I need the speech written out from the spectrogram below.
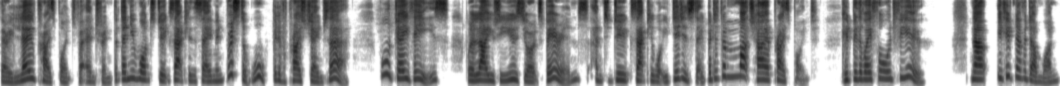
very low price points for entering, but then you want to do exactly the same in Bristol. Ooh, bit of a price change there. Well, JVs will allow you to use your experience and to do exactly what you did in Stoke, but at a much higher price point. Could be the way forward for you. Now, if you've never done one,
